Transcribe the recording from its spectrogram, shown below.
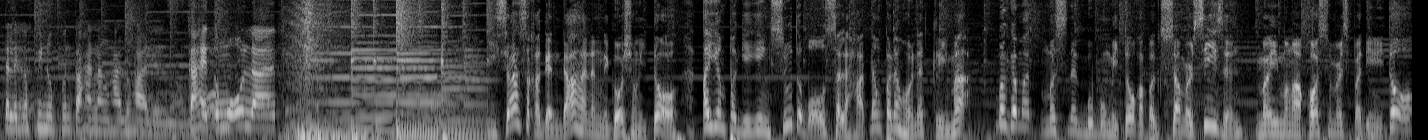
talagang pinupuntahan ng halo-halo nyo? Kahit umuulan, Isa sa kagandahan ng negosyong ito ay ang pagiging suitable sa lahat ng panahon at klima. Bagamat mas nagbubumi ito kapag summer season, may mga customers pa din ito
